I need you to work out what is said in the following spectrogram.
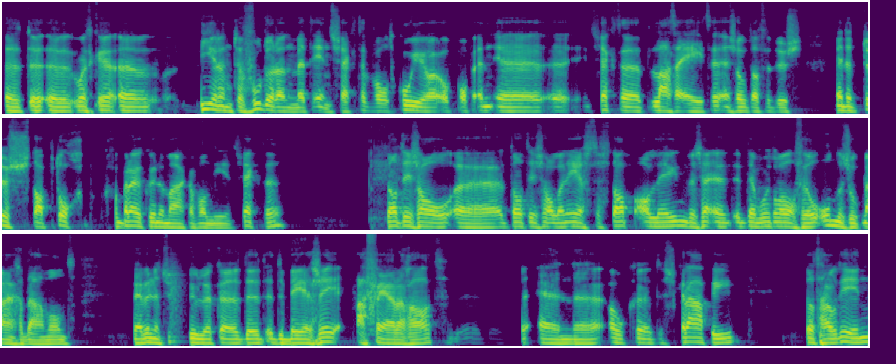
eh, te- dieren te voederen met insecten. Bijvoorbeeld koeien op, op en, insecten laten eten. En zodat we dus met een tussenstap toch gebruik kunnen maken van die insecten. Dat is al, dat is al een eerste stap. Alleen, we zijn, er wordt al veel onderzoek naar gedaan. Want we hebben natuurlijk eh, de, de, BSE-affaire gehad. En eh, ook eh, de scrapie. Dat houdt in,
